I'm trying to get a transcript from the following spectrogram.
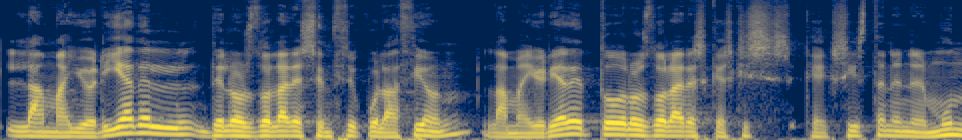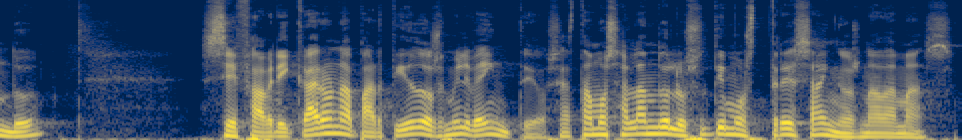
la mayoría de los dólares en circulación, la mayoría de todos los dólares que, existen en el mundo, se fabricaron a partir de 2020. O sea, estamos hablando de los últimos tres años nada más.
